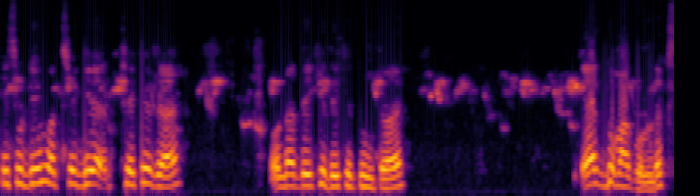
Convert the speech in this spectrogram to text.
কিছু ডিম হচ্ছে গিয়ে থেকে যায়। ওটা দেখে দেখে তুলতে হয়। একদম আগুন দেখছ?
